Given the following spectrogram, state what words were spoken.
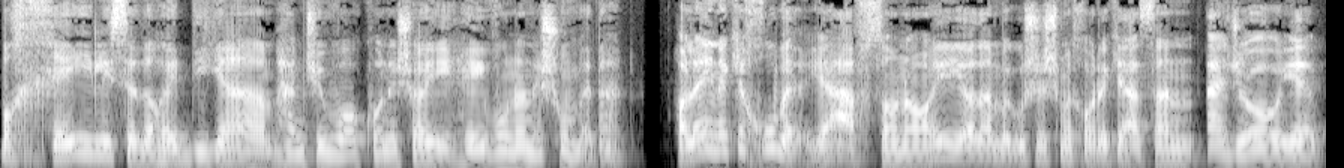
با خیلی صداهای دیگه هم همچین واکنشهایی حیوونا نشون بدن. حالا اینا که خوبه. یه افسانه هایی یادم به گوشش می‌خوره که اصلا عجایب.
